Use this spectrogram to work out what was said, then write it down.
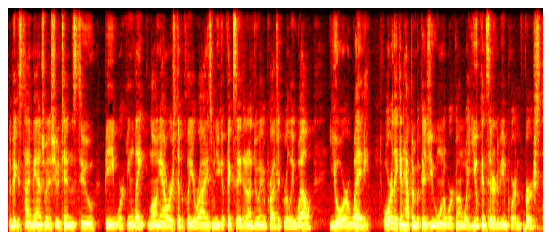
the biggest time management issue tends to be working late. Long hours typically arise when you get fixated on doing a project really well your way. Or they can happen because you want to work on what you consider to be important first.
